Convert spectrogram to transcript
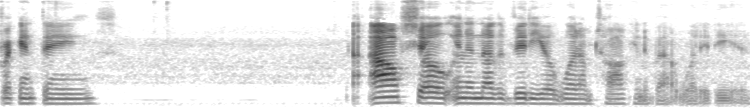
freaking things. I'll show in another video what I'm talking about, what it is.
